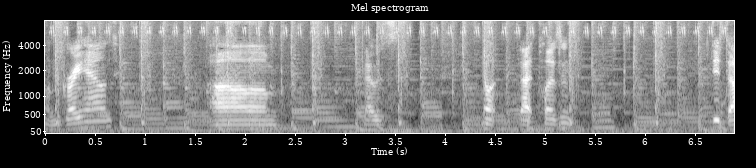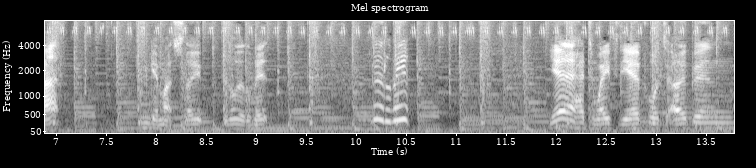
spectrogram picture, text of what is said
on the Greyhound. Um, that was not that pleasant. Did that. Didn't get much sleep, but a little bit. A little bit. Yeah, I had to wait for the airport to open.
